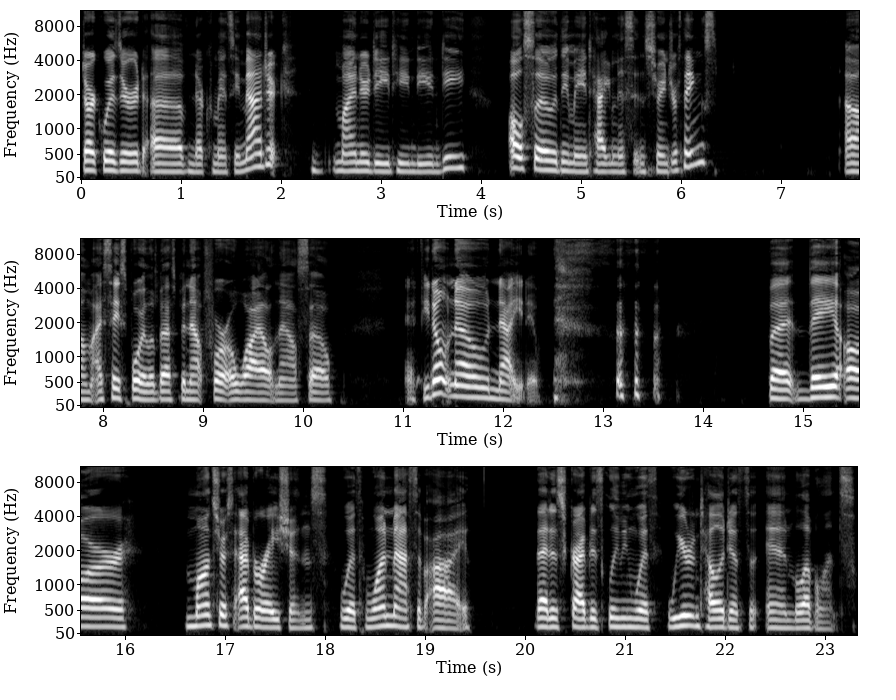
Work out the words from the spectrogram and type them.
Dark Wizard of Necromancy Magic, minor deity in D&D, also the main antagonist in Stranger Things. Um, I say spoiler, but that's been out for a while now, so if you don't know, now you do. but they are monstrous aberrations with one massive eye that is described as gleaming with weird intelligence and malevolence.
